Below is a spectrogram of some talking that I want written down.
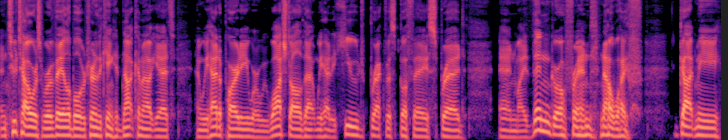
and Two Towers were available. Return of the King had not come out yet, and we had a party where we watched all of that. And we had a huge breakfast buffet spread, and my then girlfriend, now wife, got me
